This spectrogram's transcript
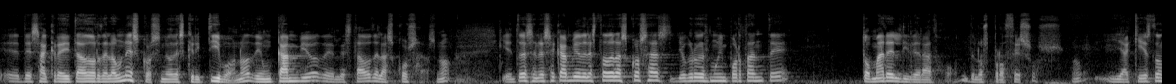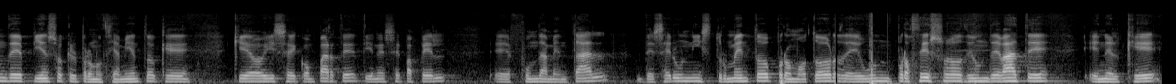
eh, desacreditador de la UNESCO, sino descriptivo, ¿no? De un cambio del estado de las cosas, ¿no? Y entonces en ese cambio del estado de las cosas yo creo que es muy importante tomar el liderazgo de los procesos. Y aquí es donde pienso que el pronunciamiento que, hoy se comparte tiene ese papel eh, fundamental de ser un instrumento promotor de un proceso, de un debate en el que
